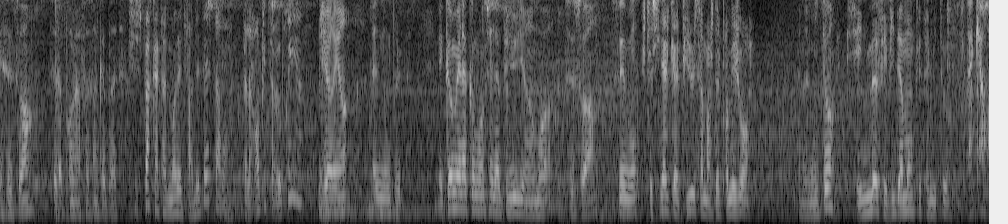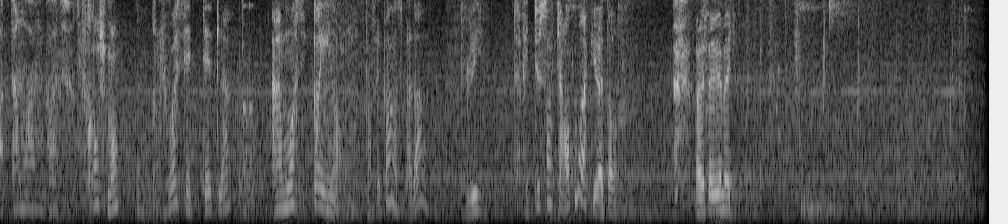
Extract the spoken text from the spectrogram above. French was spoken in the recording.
Et ce soir, c'est la première fois sans capote. J'espère qu'elle t'a demandé de faire des tests avant. T'as la remplie de saloperies, hein. J'ai rien, elle non plus. Et comme elle a commencé la pilule il y a un mois, ce soir, c'est bon. Je te signale que la pilule, ça marche dès le premier jour. Elle m'a mytho. C'est une meuf, évidemment, que ta mytho. Ta carotte d'un mois, mon pote. Franchement, quand je vois cette tête-là, un mois, c'est pas énorme. T'en fais pas, hein, c'est pas grave. Lui, ça fait 240 mois qu'il attend. Allez, salut les mecs.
